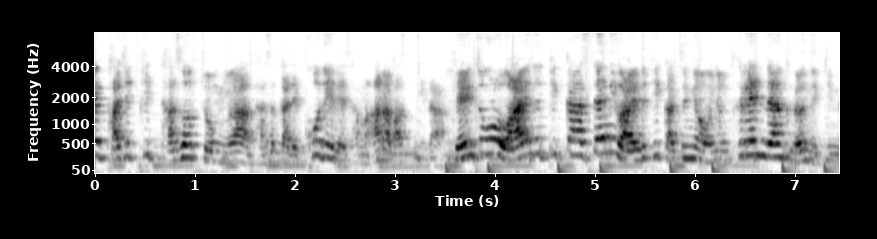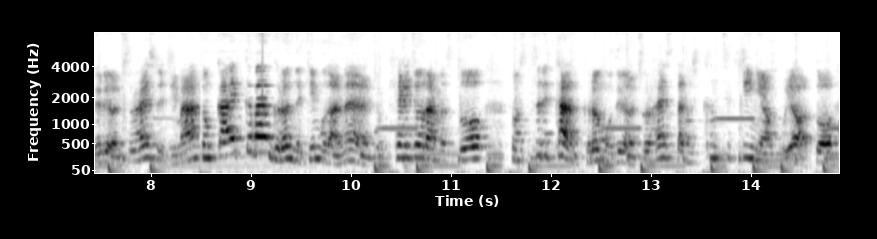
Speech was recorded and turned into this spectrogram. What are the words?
이렇게 여러분들과 함께 바지 핏 다섯 종류와 다섯 가지 코디에 대해서 한번 알아봤습니다. 개인적으로 와이드 핏과 세미 와이드 핏 같은 경우는 좀 트렌드한 그런 느낌들을 연출할 수 있지만 좀 깔끔한 그런 느낌보다는 좀 캐주얼하면서도 좀 스트릿한 그런 무드를 연출할 수 있다는 것이 큰 특징이었고요. 또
